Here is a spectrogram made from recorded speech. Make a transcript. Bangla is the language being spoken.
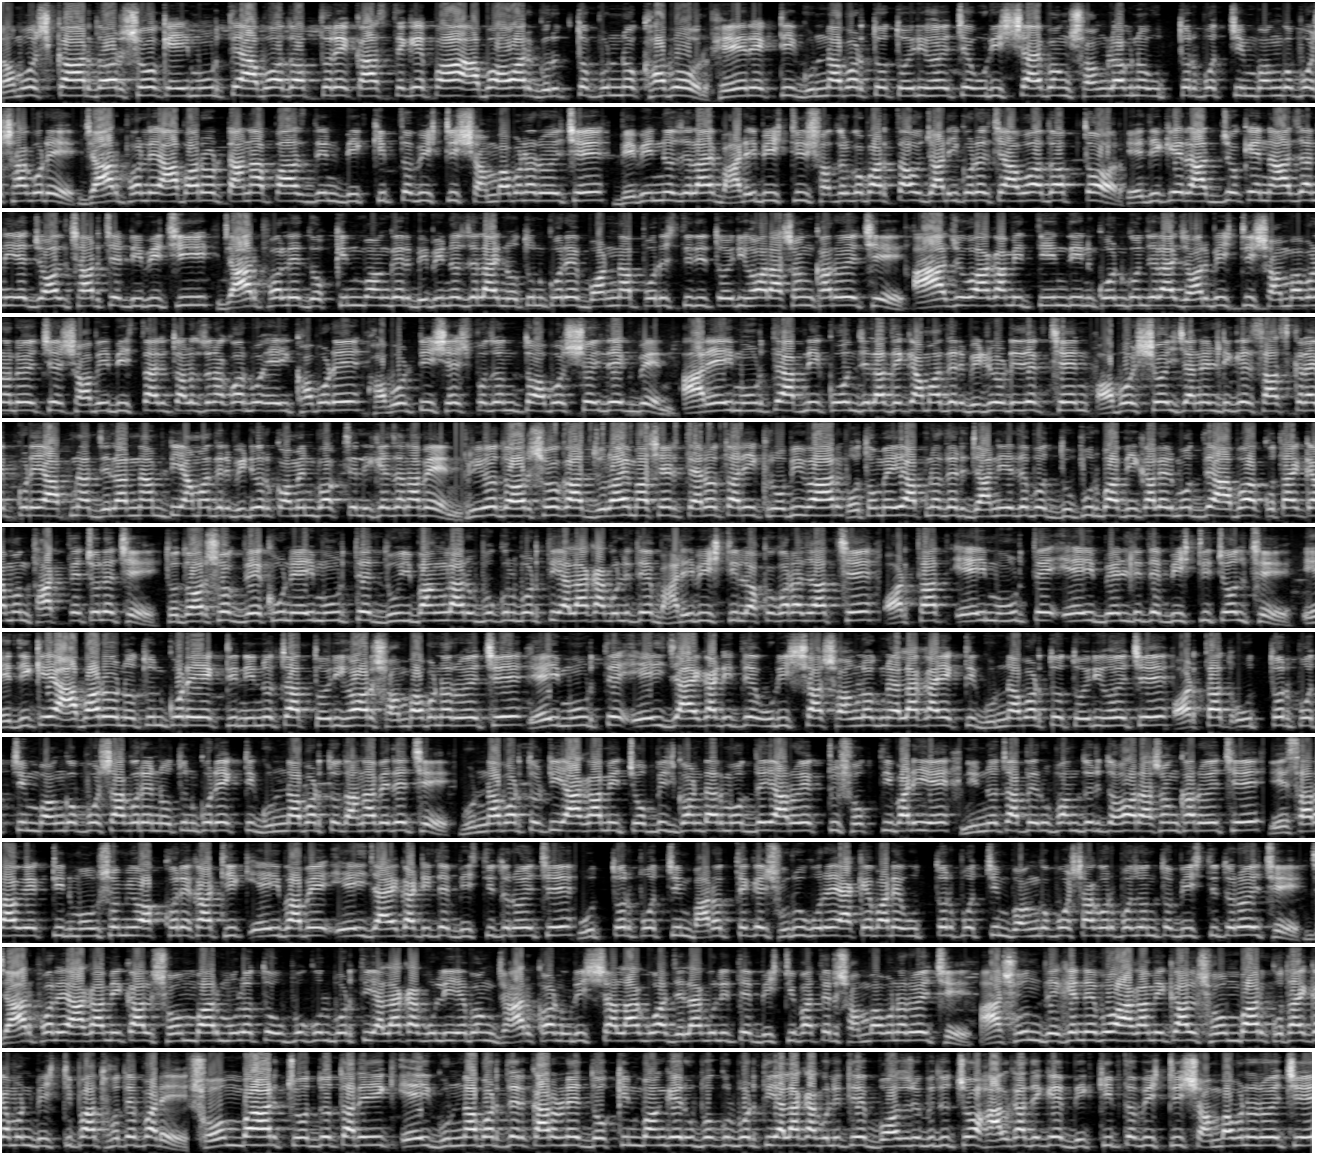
নমস্কার দর্শক, এই মুহূর্তে আবহাওয়া দপ্তরের কাছ থেকে পাওয়া আবহাওয়ার গুরুত্বপূর্ণ খবর। ফের একটি ঘূর্ণাবর্ত তৈরি হয়েছে উড়িষ্যা এবং সংলগ্ন উত্তর পশ্চিম বঙ্গোপসাগরে, যার ফলে আবারও টানা পাঁচ দিন বিক্ষিপ্ত বৃষ্টির সম্ভাবনা রয়েছে। বিভিন্ন জেলায় ভারী বৃষ্টির সতর্কবার্তাও জারি করেছে আবহাওয়া দপ্তর। এদিকে রাজ্যকে না জানিয়ে জল ছাড়ছে ডিবিসি, যার ফলে দক্ষিণবঙ্গের বিভিন্ন জেলায় নতুন করে বন্যা পরিস্থিতি তৈরি হওয়ার আশঙ্কা রয়েছে। আজ ও আগামী তিন দিন কোন কোন জেলায় ঝড় বৃষ্টির সম্ভাবনা রয়েছে সবই বিস্তারিত আলোচনা করব এই খবরে। খবরটি শেষ পর্যন্ত অবশ্যই দেখবেন। আর এই মুহূর্তে আপনি কোন জেলা থেকে আমাদের ভিডিওটি দেখছেন, অবশ্যই চ্যানেলটিকে সাবস্ক্রাইব করে আপনার জেলার নামটি আমাদের ভিডিওর কমেন্ট বক্সে লিখে জানাবেন। প্রিয় দর্শক, আজ জুলাই মাসের তেরো তারিখ রবিবার। প্রথমেই আপনাদের জানিয়ে দেব, দুপুর বা বিকালের মধ্যে আবহাওয়া কোথায় কেমন থাকতে চলেছে। তো দর্শক, দেখুন, এই মুহূর্তে দুই বাংলার উপকূলবর্তী এলাকাগুলিতে ভারী বৃষ্টি লক্ষ্য করা যাচ্ছে। অর্থাৎ এই মুহূর্তে এই বেলটিতে বৃষ্টি চলছে। এদিকে আবারও নতুন করে একটি নিম্নচাপ তৈরি হওয়ার সম্ভাবনা রয়েছে। এই মুহূর্তে এই জায়গাটিতে উড়িষ্যা সংলগ্ন এলাকায় একটি ঘূর্ণাবর্ত তৈরি হয়েছে। অর্থাৎ উত্তর পশ্চিম বঙ্গোপসাগরে নতুন করে একটি ঘূর্ণাবর্ত দানা বেঁধেছে। ঘূর্ণাবর্তটি আগামী চব্বিশ ঘণ্টার মধ্যেই আরও একটু শক্তি বাড়িয়ে নিম্নচাপে রূপান্তরিত হওয়ার আশঙ্কা রয়েছে। এছাড়াও একটি মৌসুমী অক্ষরেখা ঠিক এইভাবে এই জায়গাটিতে বিস্তৃত রয়েছে। উত্তর পশ্চিম ভারত থেকে শুরু করে একেবারে উত্তর পশ্চিম বঙ্গোপসাগর পর্যন্ত বিস্তৃত রয়েছে। যার ফলে আগামীকাল সোমবার মূলত উপকূলবর্তী এলাকাগুলি এবং ঝাড়খণ্ড, উড়িষ্যা, লাগোয়া জেলাগুলিতে বৃষ্টিপাতের সম্ভাবনা রয়েছে। আসুন দেখে নেব আগামীকাল সোমবার কোথায় কেমন বৃষ্টিপাত হতে পারে। সোমবার চোদ্দ তারিখ এই ঘূর্ণাবর্তের কারণে দক্ষিণবঙ্গের উপকূলবর্তী এলাকাগুলিতে বজ্রবিদ্যুৎ হালকা থেকে বিক্ষিপ্ত বৃষ্টির সম্ভাবনা রয়েছে।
